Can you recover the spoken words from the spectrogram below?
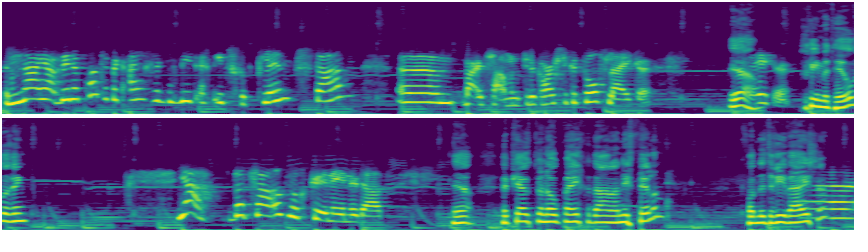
Nou ja, binnenkort heb ik eigenlijk nog niet echt iets gepland staan. Um, maar het zou me natuurlijk hartstikke tof lijken. Ja, Zeker. misschien met Hildering. Ja, dat zou ook nog kunnen inderdaad. Ja. Heb jij toen ook meegedaan aan die film? Van de drie wijzen? Uh,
